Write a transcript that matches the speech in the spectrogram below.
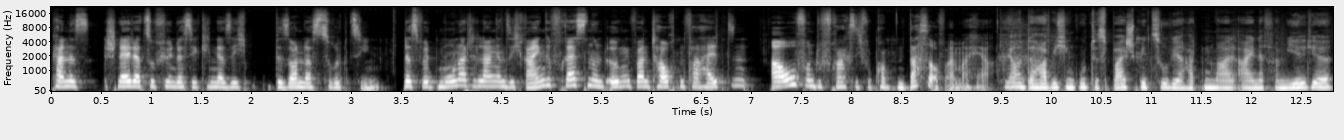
kann es schnell dazu führen, dass die Kinder sich besonders zurückziehen. Das wird monatelang in sich reingefressen und irgendwann taucht ein Verhalten auf und du fragst dich, wo kommt denn das auf einmal her? Ja, und da habe ich ein gutes Beispiel zu. Wir hatten mal eine Familie,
